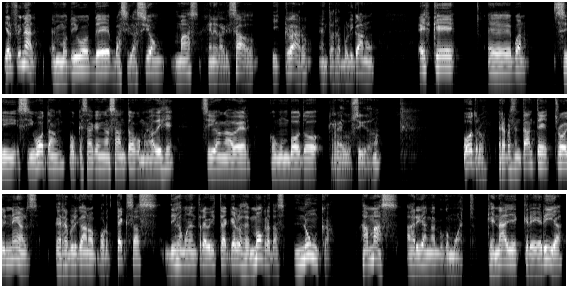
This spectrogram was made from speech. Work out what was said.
Y al final, el motivo de vacilación más generalizado y claro entre republicanos es que, eh, bueno, si, si votan porque saquen a Santos, como ya dije, si van a ver con un voto reducido, ¿no? Otro, el representante Troy Nails que es republicano por Texas, dijo en una entrevista que los demócratas nunca, jamás harían algo como esto, que nadie creería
